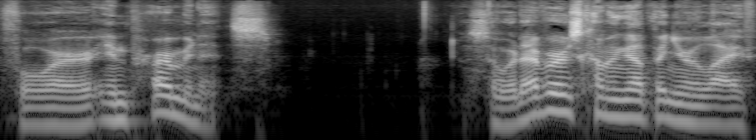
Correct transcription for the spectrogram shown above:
for impermanence. So, whatever is coming up in your life,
